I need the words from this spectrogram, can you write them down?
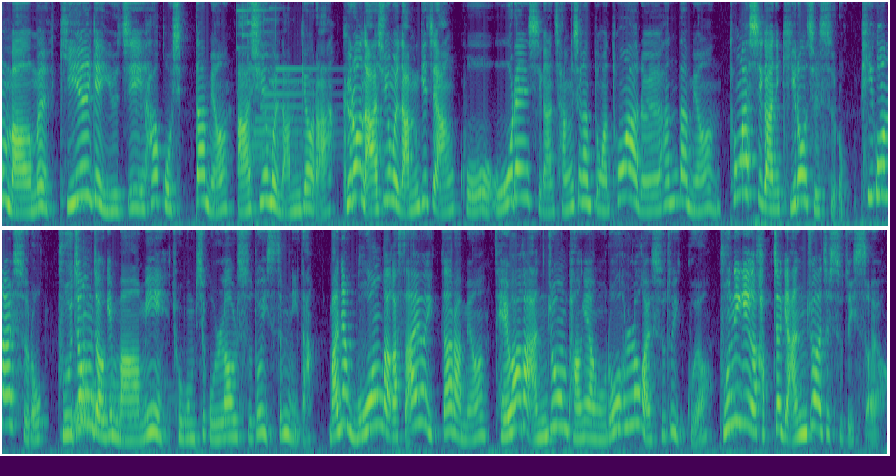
좋은 마음을 길게 유지하고 싶다면 아쉬움을 남겨라. 그런 아쉬움을 남기지 않고 오랜 시간, 장시간 동안 통화를 한다면 통화 시간이 길어질수록 피곤할수록 부정적인 마음이 조금씩 올라올 수도 있습니다. 만약 무언가가 쌓여 있다라면 대화가 안 좋은 방향으로 흘러갈 수도 있고요. 분위기가 갑자기 안 좋아질 수도 있어요.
